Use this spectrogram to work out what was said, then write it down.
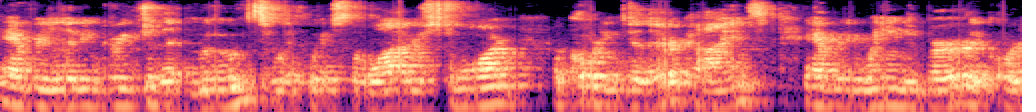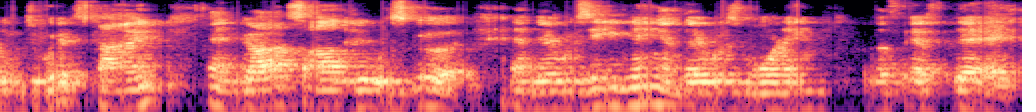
every living creature that moves, with which the waters swarm, according to their kinds, every winged bird according to its kind. And God saw that it was good. And there was evening and there was morning the fifth day.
